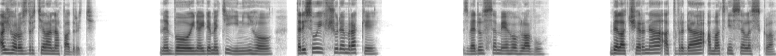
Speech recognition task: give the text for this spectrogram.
až ho rozdrtila na padrť. Neboj, najdeme ti jinýho. Tady jsou jich všude mraky. Zvedl jsem jeho hlavu. Byla černá a tvrdá a matně se leskla.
